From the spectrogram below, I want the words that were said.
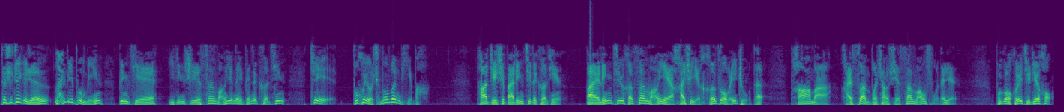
但是这个人来历不明，并且已经是三王爷那边的客卿，这不会有什么问题吧？他只是百灵居的客卿。百灵居和三王爷还是以合作为主的，他嘛还算不上是三王府的人。不过回去之后，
